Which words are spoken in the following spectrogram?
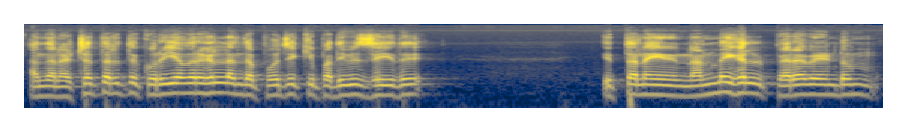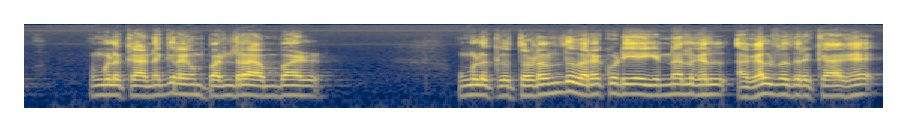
அந்த நட்சத்திரத்துக்குரியவர்கள் அந்த பூஜைக்கு பதிவு செய்து இத்தனை நன்மைகள் பெற வேண்டும். உங்களுக்கு அனுகிரகம் பண்ணுற அம்பாள் உங்களுக்கு தொடர்ந்து வரக்கூடிய இன்னல்கள் அகல்வதற்காக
